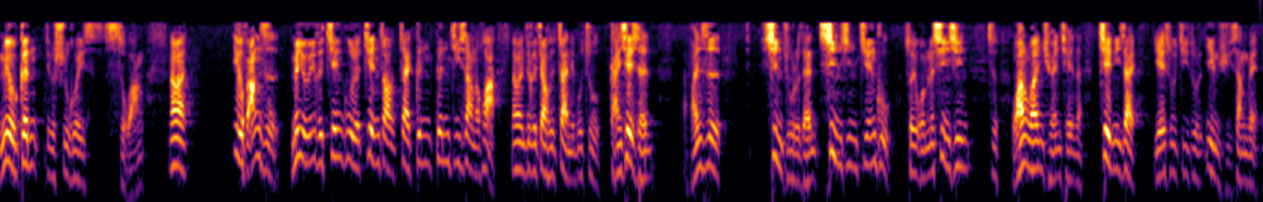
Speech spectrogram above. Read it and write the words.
没有根，这个树会死亡。那么一个房子没有一个坚固的建造在根根基上的话，那么这个教会站立不住。感谢神，凡是。信主的人信心坚固，所以我们的信心是完完全全的建立在耶稣基督的应许上面。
